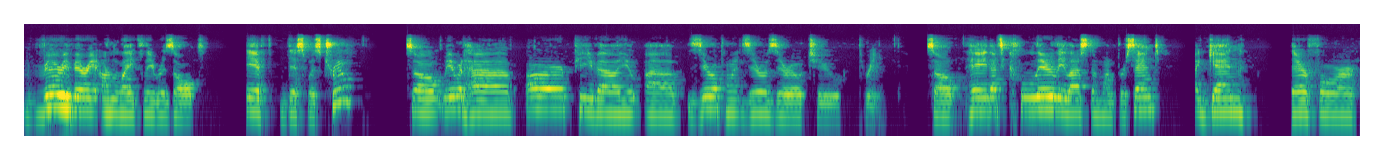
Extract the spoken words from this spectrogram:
very, very unlikely result if this was true. So we would have our p-value of 0.0023. So, hey, that's clearly less than 1%. Again, therefore,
